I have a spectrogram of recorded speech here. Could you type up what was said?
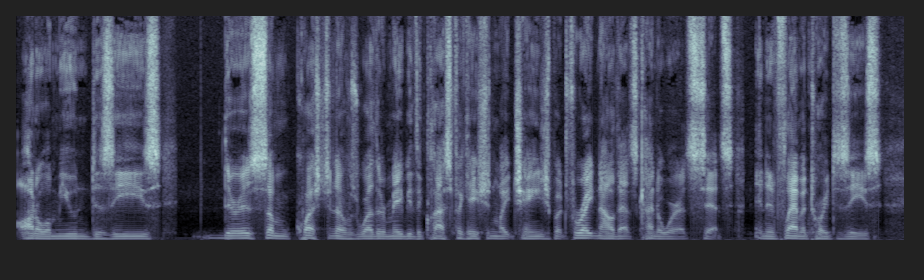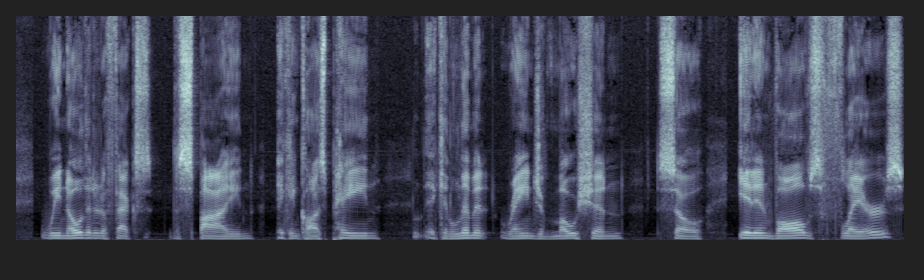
autoimmune disease. There is some question of whether maybe the classification might change, but for right now, that's kind of where it sits an inflammatory disease. We know that it affects the spine, it can cause pain, it can limit range of motion. So it involves flares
